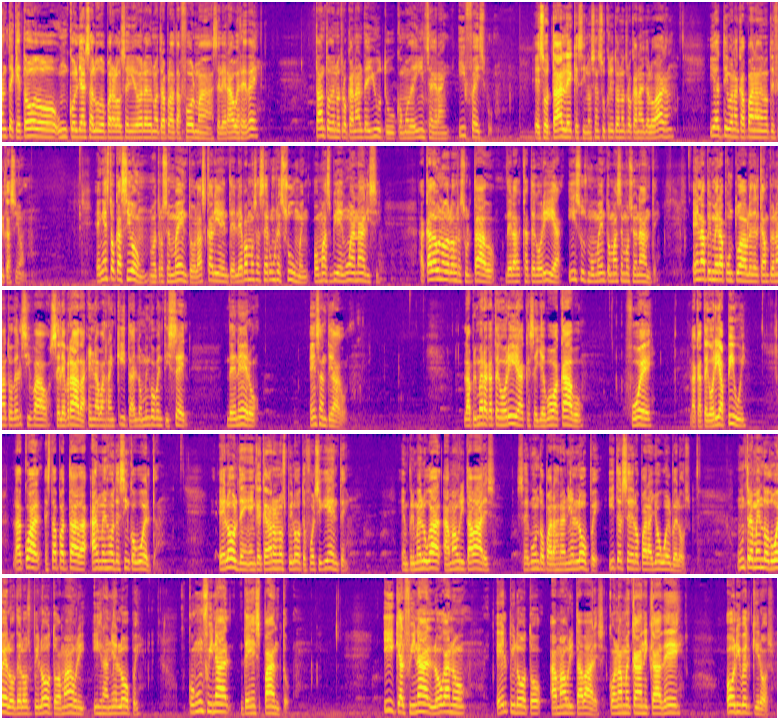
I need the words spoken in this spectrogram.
Antes que todo, un cordial saludo para los seguidores de nuestra plataforma Acelerado RD, tanto de nuestro canal de YouTube como de Instagram y Facebook. Exhortarles que si no se han suscrito a nuestro canal que lo hagan y activen la campana de notificación. En esta ocasión, nuestro segmento Las Calientes, le vamos a hacer un resumen o más bien un análisis a cada uno de los resultados de la categoría y sus momentos más emocionantes en la primera puntuable del campeonato del Cibao, celebrada en la Barranquita el domingo 26 de enero en Santiago. La primera categoría que se llevó a cabo fue la categoría Piwi, la cual está apartada al mejor de cinco vueltas. El orden en que quedaron los pilotos fue el siguiente. En primer lugar, a Mauri Tavares, segundo para Raniel López y tercero para Joel Veloz. Un tremendo duelo de los pilotos Amaury y Raniel López, con un final de espanto. Y que al final lo ganó el piloto Amaury Tavares con la mecánica de Oliver Quiroz.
